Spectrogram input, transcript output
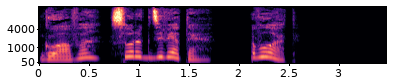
Глава 49. Влад.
